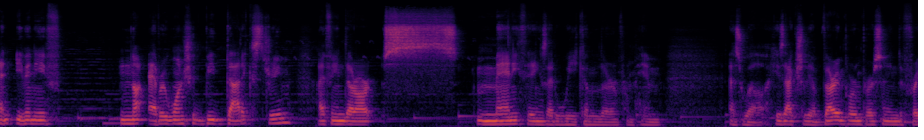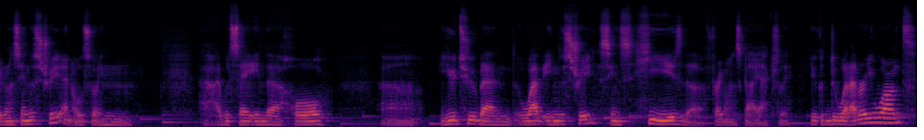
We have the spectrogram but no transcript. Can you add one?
And even if not everyone should be that extreme. I think there are s- many things that we can learn from him as well. He's actually a very important person in the fragrance industry and also in, uh, I would say, in the whole uh, YouTube and web industry, since he is the fragrance guy actually. You could do whatever you want.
